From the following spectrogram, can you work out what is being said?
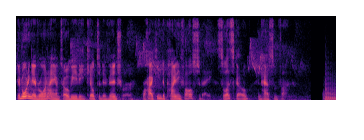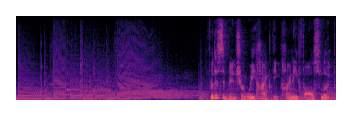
Good morning, everyone. I am Toby, the Kilted Adventurer. We're hiking to Piney Falls today, so let's go and have some fun. For this adventure, we hike the Piney Falls Loop.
